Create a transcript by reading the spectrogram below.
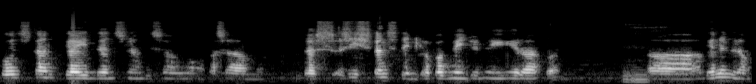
constant guidance lang sa mga kasama. Tapos assistance din kapag medyo nahihirapan. Mm-mm. Ah, ganun lang.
